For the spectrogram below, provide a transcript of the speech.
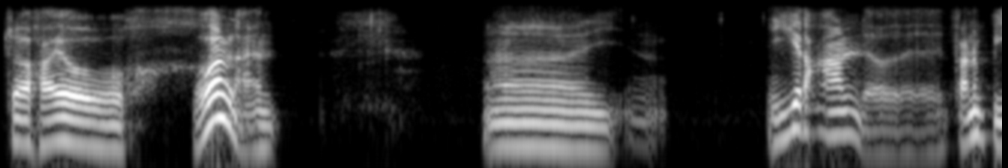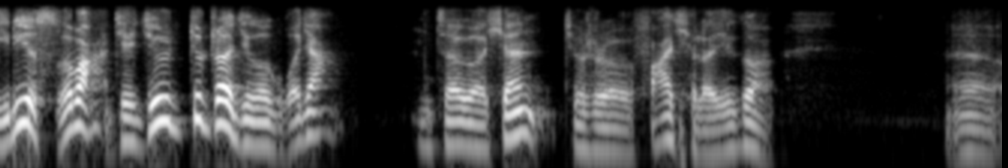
这还有荷兰，嗯，意大利，反正比利时吧，就就就这几个国家，这个先就是发起了一个，嗯，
